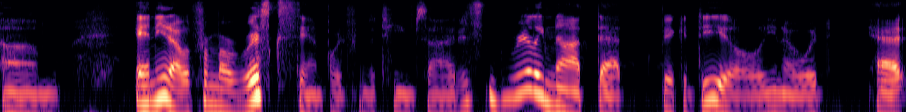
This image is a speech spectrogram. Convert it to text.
Um, and you know, from a risk standpoint, from the team side, it's really not that big a deal. You know, it, at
